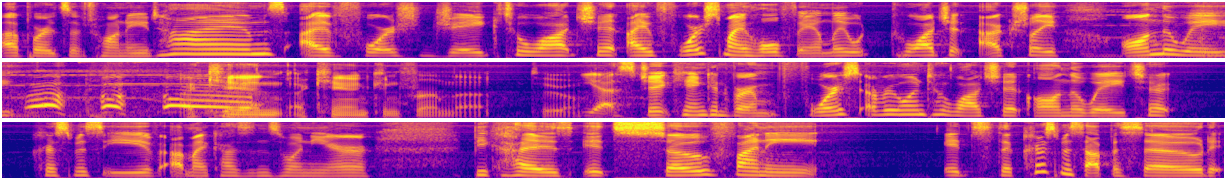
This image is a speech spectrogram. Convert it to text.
upwards of 20 times. I've forced Jake to watch it. I forced my whole family w- to watch it actually on the way. I can. I can confirm that too. Yes, Jake can confirm. Forced everyone to watch it on the way to Christmas Eve at my cousin's one year because it's so funny. It's the Christmas episode,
